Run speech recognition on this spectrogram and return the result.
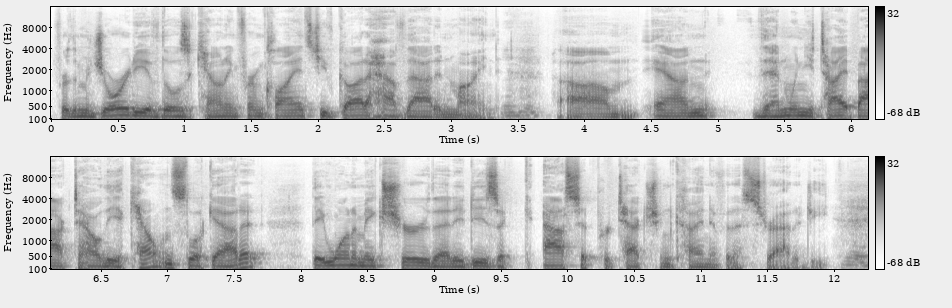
for the majority of those accounting firm clients, you've got to have that in mind. Mm-hmm. Um, and then when you tie it back to how the accountants look at it, they want to make sure that it is an asset protection kind of a strategy. Yeah.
